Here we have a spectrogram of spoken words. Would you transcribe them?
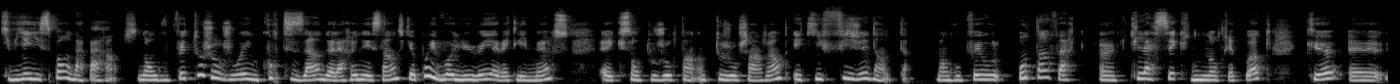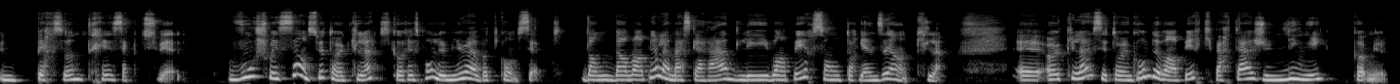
qui vieillissent pas en apparence. Donc, vous pouvez toujours jouer une courtisane de la Renaissance qui n'a pas évolué avec les mœurs, euh, qui sont toujours, toujours changeantes et qui est figée dans le temps. Donc, vous pouvez autant faire un classique d'une autre époque que euh, une personne très actuelle. Vous choisissez ensuite un clan qui correspond le mieux à votre concept. Donc, dans Vampire la Mascarade, les vampires sont organisés en clans. Euh, un clan, c'est un groupe de vampires qui partagent une lignée commune.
